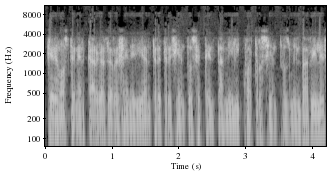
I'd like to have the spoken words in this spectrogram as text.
Queremos tener cargas de refinería entre 370 mil y 400 mil barriles.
